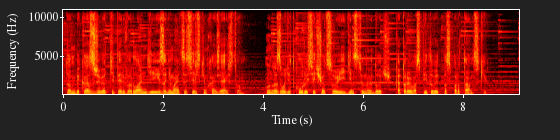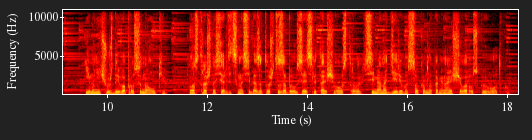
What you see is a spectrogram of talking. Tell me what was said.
Том Бекас живет теперь в Ирландии и занимается сельским хозяйством – он разводит кур и сечет свою единственную дочь, которую воспитывает по-спартански. Ему не чужды и вопросы науки. Он страшно сердится на себя за то, что забыл взять с летающего острова семян от дерева соком напоминающего русскую водку –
